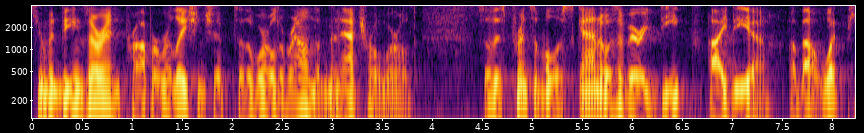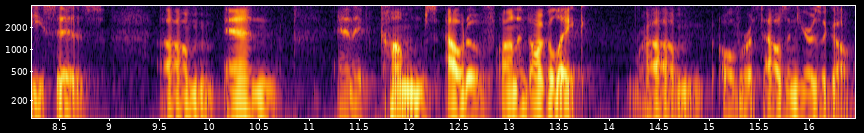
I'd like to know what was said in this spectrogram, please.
human beings are in proper relationship to the world around them, the natural world. So this principle of Scano is a very deep idea about what peace is, um, and and it comes out of Onondaga Lake um, over a thousand years ago.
